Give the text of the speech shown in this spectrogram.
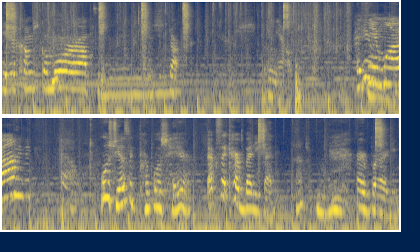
Here comes Gamora. Stuck. Meow. Hey, Gamora. Oh, she has like purplish hair. Looks like her buddy bed. That's weird. Her buddy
